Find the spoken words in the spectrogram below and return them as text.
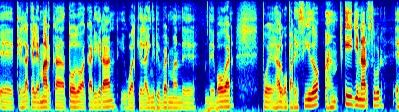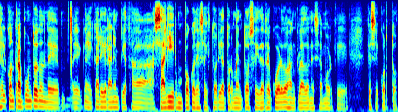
eh, que es la que le marca todo a Cary Grant, igual que la Ingrid Bergman de, de Bogart, pues algo parecido. Y Jean Arthur es el contrapunto donde eh, Cary Grant empieza a salir un poco de esa historia tormentosa y de recuerdos anclado en ese amor que, se cortó.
